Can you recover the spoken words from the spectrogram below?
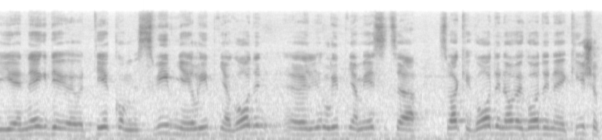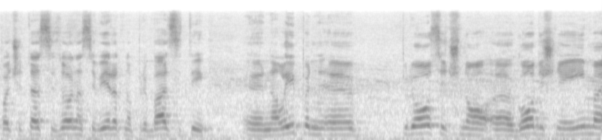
je negdje tijekom svibnja i lipnja, e, lipnja mjeseca svake godine. Ove godine je kiša pa će ta sezona se vjerojatno prebaciti e, na lipanj. Prosječno godišnje ima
